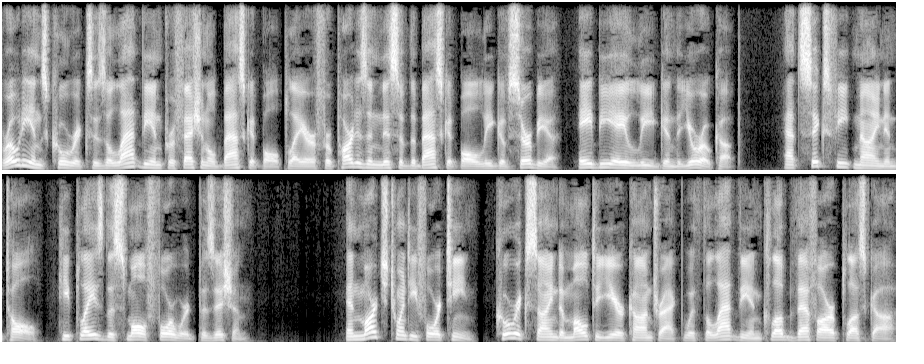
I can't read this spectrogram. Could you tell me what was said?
Rodions Kurucs is a Latvian professional basketball player for Partizan Nis of the Basketball League of Serbia, ABA League and the Eurocup. At 6 feet 9 in tall, he plays the small forward position. In March 2014, Kurucs signed a multi-year contract with the Latvian club VFR Plus GA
